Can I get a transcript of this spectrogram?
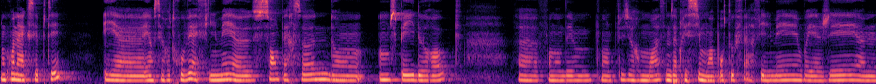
Donc on a accepté et, et on s'est retrouvé à filmer euh, 100 personnes dans 11 pays d'Europe euh, pendant, plusieurs mois. Ça nous a pris six mois pour tout faire, filmer, voyager, euh,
